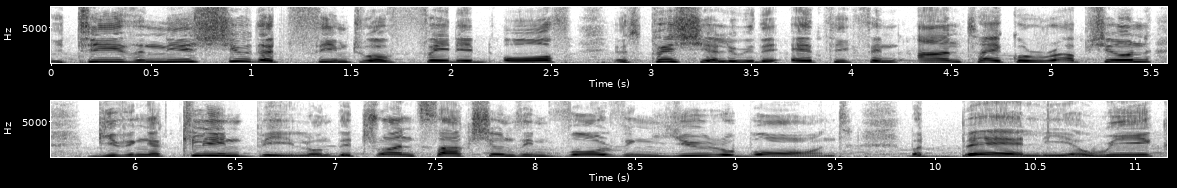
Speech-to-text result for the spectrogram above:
It is an issue that seemed to have faded off, especially with the ethics and anti-corruption giving a clean bill on the transactions involving Eurobond. But barely a week,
